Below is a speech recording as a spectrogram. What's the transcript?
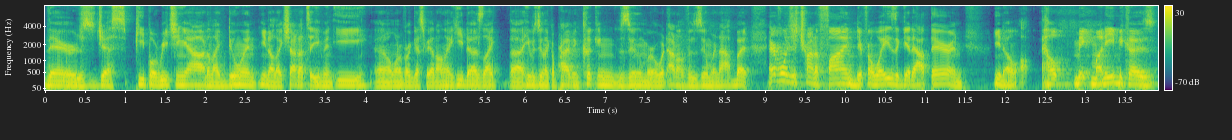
there's just people reaching out and like doing, you know, like shout out to even E, uh, one of our guests we had on, like he does like, uh, he was doing like a private cooking Zoom or what, I don't know if it was Zoom or not, but everyone's just trying to find different ways to get out there and, you know, help make money because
